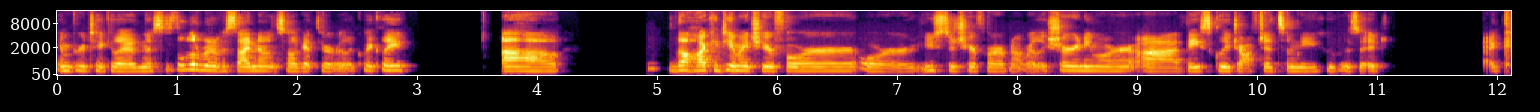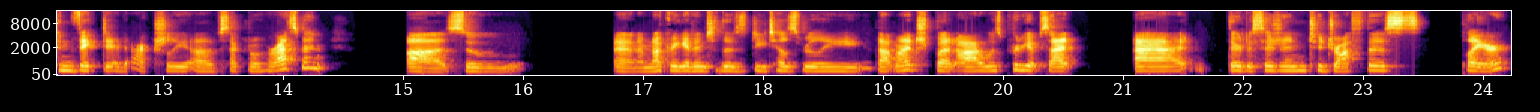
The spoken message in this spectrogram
in particular, and this is a little bit of a side note, so I'll get through it really quickly. Uh the hockey team I cheer for or used to cheer for, I'm not really sure anymore, uh basically drafted somebody who was a convicted actually of sexual harassment. Uh so and I'm not going to get into those details really that much, but I was pretty upset at their decision to draft this player,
